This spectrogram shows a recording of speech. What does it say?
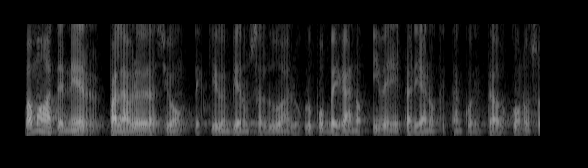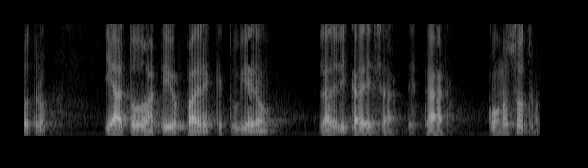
Vamos a tener palabra de oración. Les quiero enviar un saludo a los grupos veganos y vegetarianos que están conectados con nosotros. y a todos aquellos padres que tuvieron la delicadeza de estar con nosotros.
